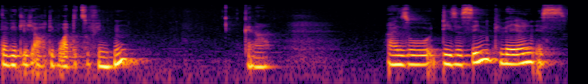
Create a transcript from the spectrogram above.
da wirklich auch die Worte zu finden. Genau. Also diese Sinnquellen ist,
